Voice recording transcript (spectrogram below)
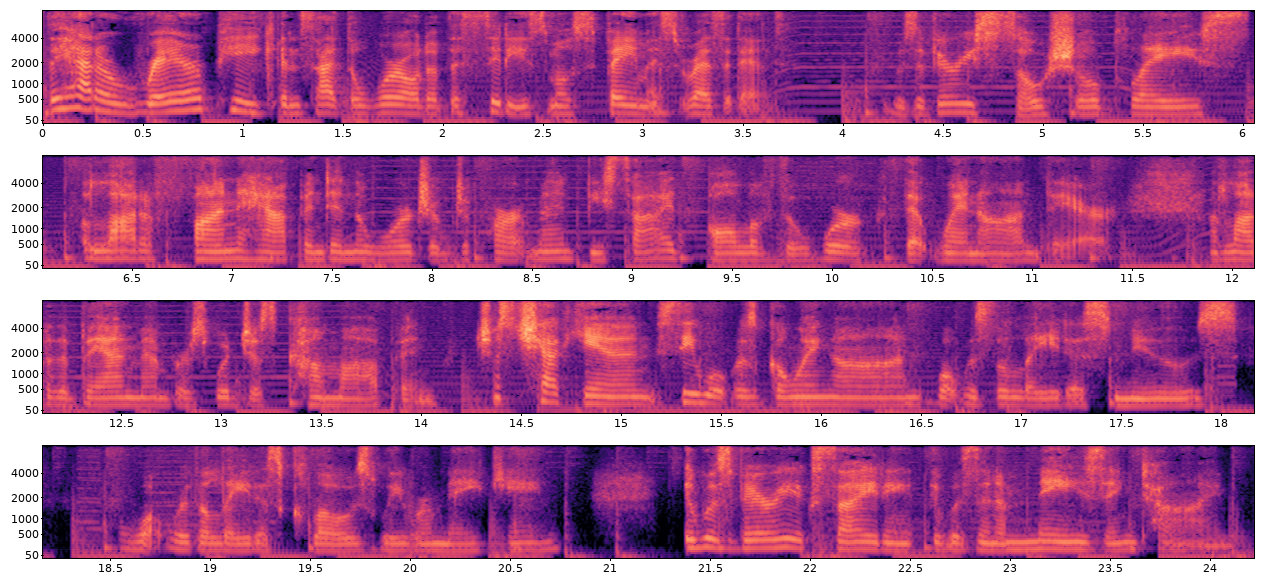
They had a rare peek inside the world of the city's most famous resident. It was a very social place. A lot of fun happened in the wardrobe department besides all of the work that went on there. A lot of the band members would just come up and just check in, see what was going on, what was the latest news, what were the latest clothes we were making. It was very exciting. It was an amazing time.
